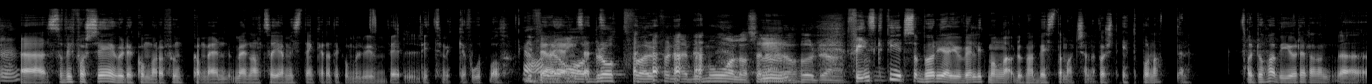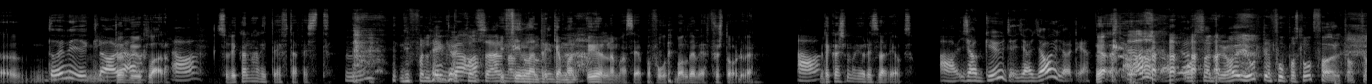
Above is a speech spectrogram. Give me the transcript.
Eh, Så vi får se hur det kommer att funka. Men, men alltså, jag misstänker att det kommer att bli väldigt mycket fotboll. Ja. Det har jag insett. Avbrott för, för när det blir mål och sådär och hurra. Finsk tid så börjar ju väldigt många av de här bästa matcherna först ett på natten. Och då har vi ju redan... eh, Då är vi ju klara. Då är vi ju klara. Ja. Så vi kan ha lite efterfest. Ni får lägga konserterna I Finland dricker man öl när man ser på fotboll, det förstår du väl? Ja. Men det kanske man gör i Sverige också. Ja, ja, gud ja, jag gör det. Ja. Åsa, du har ju gjort en fotbollslåt förut också.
